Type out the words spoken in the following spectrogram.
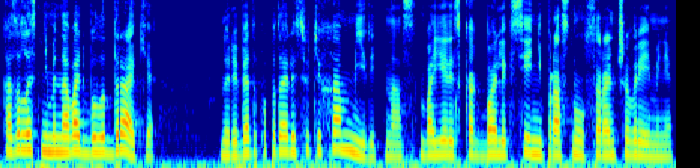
Казалось, не миновать было драки, но ребята попытались утихомирить нас, боялись, как бы Алексей не проснулся раньше времени.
